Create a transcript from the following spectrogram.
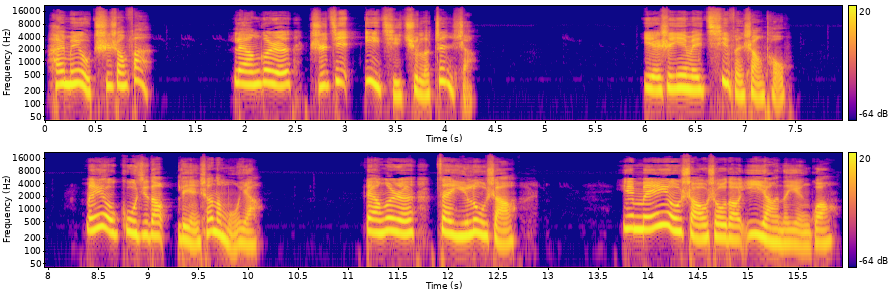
还没有吃上饭，两个人直接一起去了镇上。也是因为气氛上头，没有顾及到脸上的模样，两个人在一路上也没有少受到异样的眼光。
